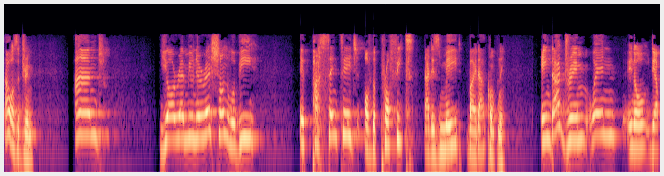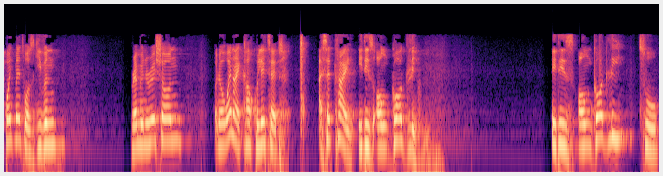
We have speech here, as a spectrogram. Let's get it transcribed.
That was the dream. And your remuneration will be a percentage of the profit that is made by that company in that dream, when you know the appointment was given, remuneration, you know, when I calculated, I said, Kai, it is ungodly. It is ungodly to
